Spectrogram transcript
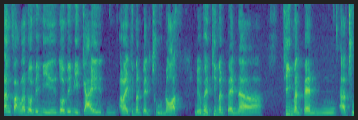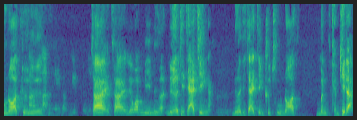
นั่งฟังแล้วโดยไม่มีโดยไม่มีไกด์อะไรที่มันเป็น true north หรือเป็นที่มันเป็นเอ่อที่มันเป็นเอ่อ true north คือหลักๆให้แบบยึดตรงนี้ใช่ใช่เรียกว่ามีเหนือเหนือที่แท้จริงอะอืมเหนือที่แท้จริงคือ true north เหมือนเข็มทิศอะ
